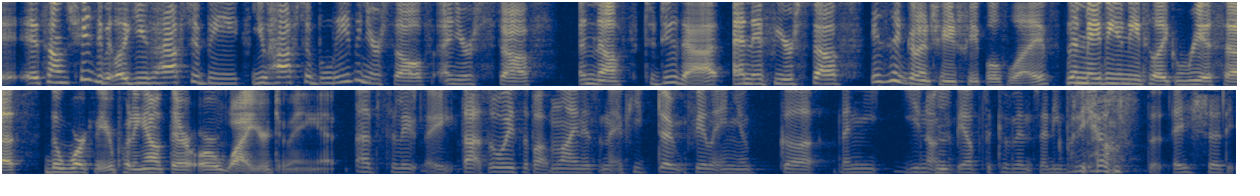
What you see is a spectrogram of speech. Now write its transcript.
it, it sounds cheesy, but like you have to be you have to believe in yourself and your stuff enough to do that. And if your stuff isn't going to change people's life, then maybe you need to like reassess the work that you're putting out there or why you're doing it. Absolutely. That's always the bottom line, isn't it? If you don't feel it in your gut, then you're not going to be able to convince anybody else that they should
